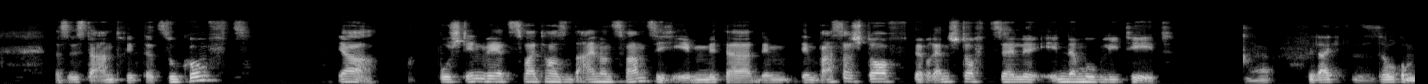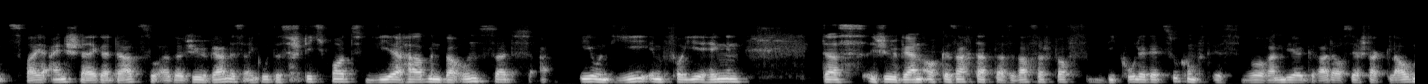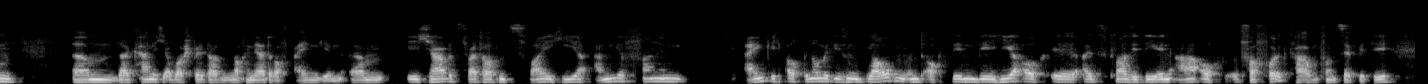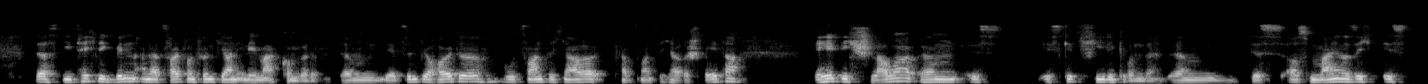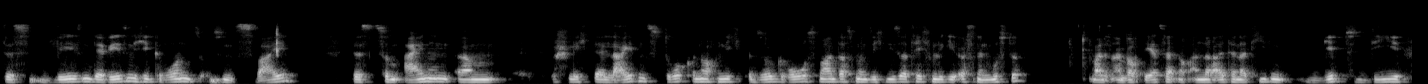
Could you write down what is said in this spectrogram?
das ist der Antrieb der Zukunft. Ja, wo stehen wir jetzt 2021 eben mit der, dem, dem Wasserstoff, der Brennstoffzelle in der Mobilität? Ja, vielleicht so rum zwei Einsteiger dazu. Also Jules Verne ist ein gutes Stichwort. Wir haben bei uns seit eh und je im Foyer hängen, dass Jules Verne auch gesagt hat, dass Wasserstoff die Kohle der Zukunft ist, woran wir gerade auch sehr stark glauben. Ähm, da kann ich aber später noch näher darauf eingehen. Ähm, ich habe 2002 hier angefangen, eigentlich auch genau mit diesem Glauben und auch den wir hier auch äh, als quasi DNA auch verfolgt haben von ZPT, dass die Technik binnen einer Zeit von fünf Jahren in den Markt kommen würde. Ähm, jetzt sind wir heute, gut 20 Jahre, knapp 20 Jahre später, erheblich schlauer. Ähm, es es gibt viele Gründe. Ähm, das, aus meiner Sicht ist das Wesen, der wesentliche Grund sind zwei. Das zum einen ähm, schlicht der Leidensdruck noch nicht so groß war, dass man sich dieser Technologie öffnen musste, weil es einfach derzeit noch andere Alternativen gibt, die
